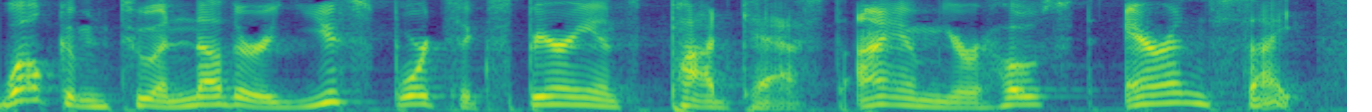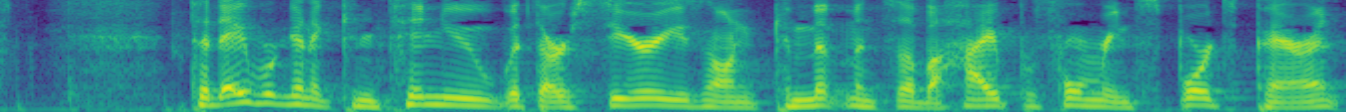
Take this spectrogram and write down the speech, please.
Welcome to another Youth Sports Experience podcast. I am your host, Aaron Seitz. Today, we're going to continue with our series on commitments of a high performing sports parent,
